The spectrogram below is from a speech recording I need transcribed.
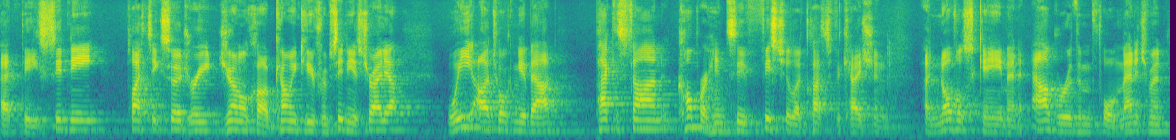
at the Sydney Plastic Surgery Journal Club, coming to you from Sydney, Australia. We are talking about Pakistan Comprehensive Fistula Classification, a novel scheme and algorithm for management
